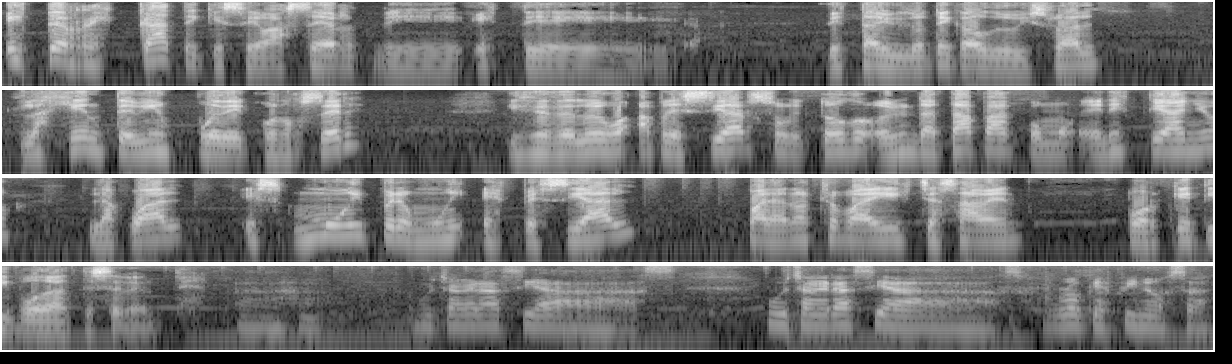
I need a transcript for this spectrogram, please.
este rescate que se va a hacer de este de esta biblioteca audiovisual, la gente bien puede conocer y desde luego apreciar sobre todo en una etapa como en este año, la cual es muy pero muy especial para nuestro país, ya saben por qué tipo de antecedente. Muchas gracias, muchas gracias Roque Espinosa.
